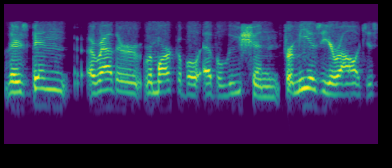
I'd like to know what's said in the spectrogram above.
There's been a rather remarkable evolution for me as a urologist.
